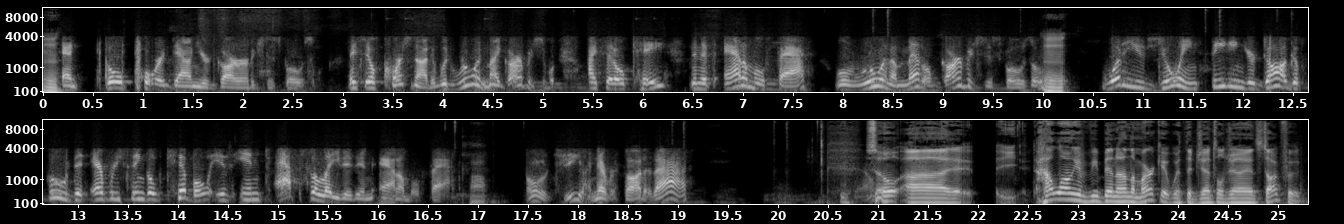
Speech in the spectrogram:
Mm. and go pour it down your garbage disposal?" They say, "Of course not. It would ruin my garbage disposal." I said, "Okay. Then if animal fat will ruin a metal garbage disposal." Mm. What are you doing feeding your dog a food that every single kibble is encapsulated in animal fat? Wow. Oh, gee, I never thought of that. You know? So, uh, how long have you been on the market with the Gentle Giants dog food?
